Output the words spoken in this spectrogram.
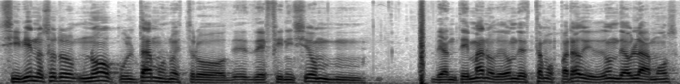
si bien nosotros no ocultamos nuestra definición de antemano de dónde estamos parados y de dónde hablamos,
